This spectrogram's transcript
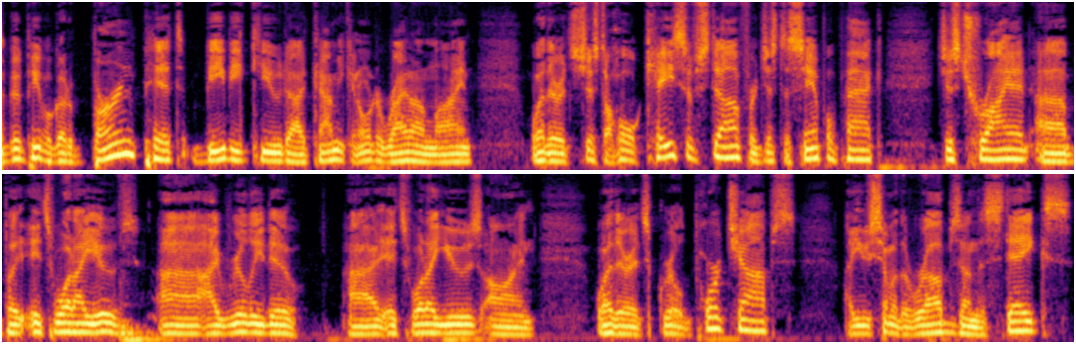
good people. Go to burnpitbbq.com. You can order right online, whether it's just a whole case of stuff or just a sample pack. Just try it. Uh, but it's what I use. Uh, I really do. Uh, it's what I use on whether it's grilled pork chops. I use some of the rubs on the steaks.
